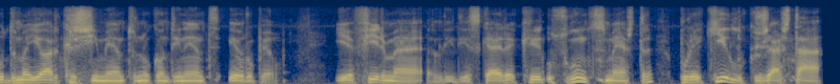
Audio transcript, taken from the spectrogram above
o de maior crescimento no continente europeu. E afirma Lídia Sequeira que o segundo semestre, por aquilo que já está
